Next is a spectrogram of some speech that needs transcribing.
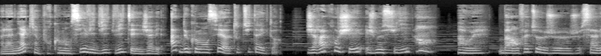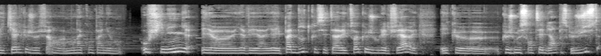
la niaque pour commencer vite, vite, vite. Et j'avais hâte de commencer tout de suite avec toi. J'ai raccroché et je me suis dit, oh, ah ouais, bah en fait, je, je, c'est avec elle que je veux faire mon accompagnement au feeling et euh, il n'y avait, pas de doute que c'était avec toi que je voulais le faire et, que, que je me sentais bien parce que juste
